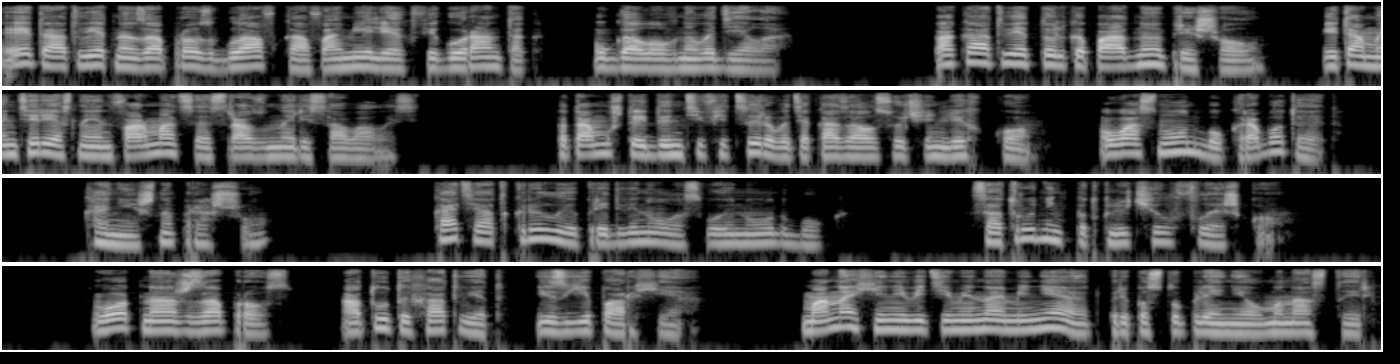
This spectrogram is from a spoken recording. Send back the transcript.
«Это ответ на запрос главка о фамилиях фигуранток уголовного дела. Пока ответ только по одной пришел, и там интересная информация сразу нарисовалась. Потому что идентифицировать оказалось очень легко. У вас ноутбук работает?» «Конечно, прошу», Катя открыла и придвинула свой ноутбук. Сотрудник подключил флешку. «Вот наш запрос. А тут их ответ из епархии. Монахини ведь имена меняют при поступлении в монастырь.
